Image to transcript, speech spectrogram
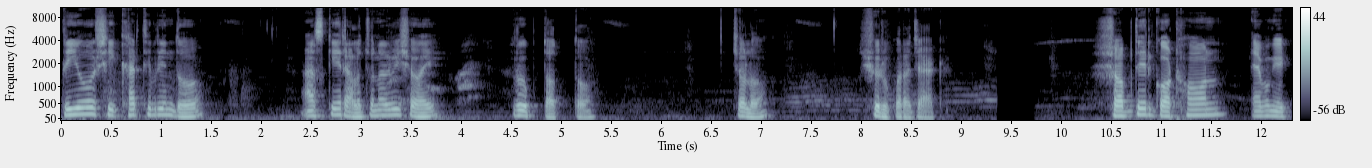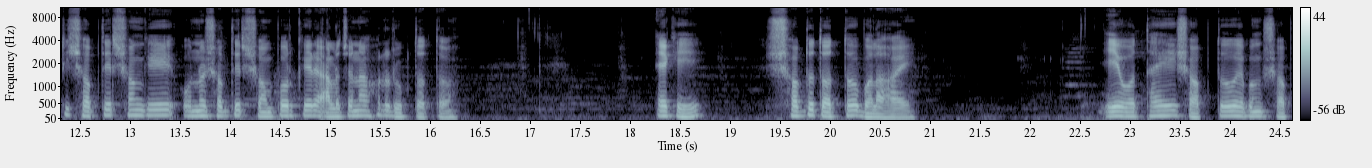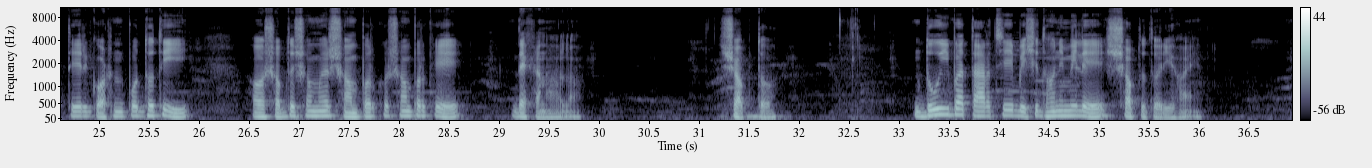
প্রিয় শিক্ষার্থীবৃন্দ, আজকের আলোচনার বিষয় রূপতত্ত্ব। চলো শুরু করা যাক। শব্দের গঠন এবং একটি শব্দের সঙ্গে অন্য শব্দের সম্পর্কের আলোচনা হলো রূপতত্ত্ব। একে শব্দতত্ত্ব বলা হয়। এ অধ্যায়ে শব্দ এবং শব্দের গঠন পদ্ধতি ও শব্দসমূহের সম্পর্ক সম্পর্কে দেখানো হলো। শব্দ। দুই বা তার চেয়ে বেশি ধ্বনি মিলে শব্দ তৈরি হয়।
